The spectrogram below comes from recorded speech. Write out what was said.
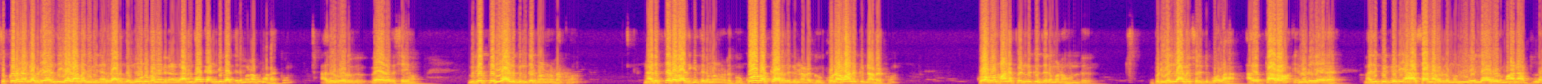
சுக்கரம் நல்லபடியா இருந்து ஏழாம் அதிபதி நல்லா இருந்து மூணு பன்னெண்டு நல்லா இருந்தா கண்டிப்பா திருமணம் நடக்கும். அது ஒரு வேற விஷயம். மிகப்பெரிய ஆளுக்கும் திருமணம் நடக்கும். நடுத்தரவாதிக்கு திருமணம் நடக்கும். கோபக்காரருக்கு நடக்கும். குணவானுக்கு நடக்கும். கோபமான பெண்ணுக்கு திருமணம் உண்டு. இப்படி எல்லாமே சொல்லிட்டு போகலாம் அதை தரம். என்னுடைய மதிப்புக்கணி ஆசான் அவர்கள் ஒரு மாநாட்டுல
